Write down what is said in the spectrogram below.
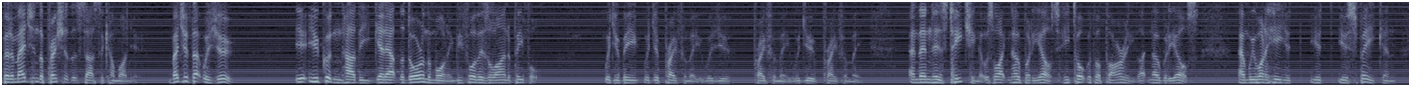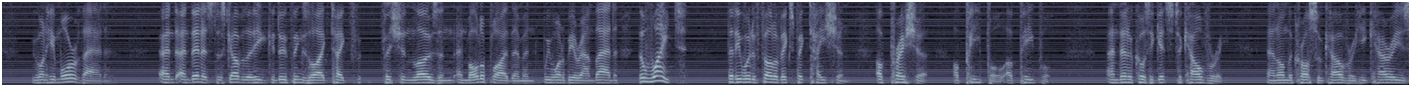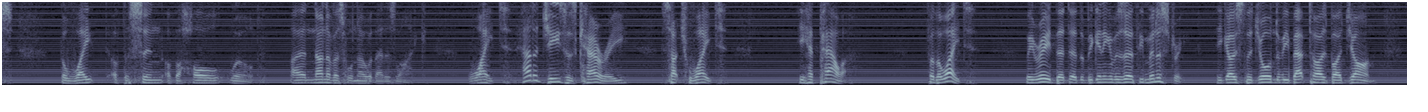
but imagine the pressure that starts to come on you. Imagine if that was you. You, you couldn't hardly get out the door in the morning before there's a line of people. Would you be? Would you pray for me? Would you pray for me? Would you pray for me? And then his teaching, it was like nobody else. He taught with authority like nobody else. And we want to hear you, you, you speak, and we want to hear more of that. And, and, and then it's discovered that he can do things like take fish and loaves and, and multiply them, and we want to be around that. The weight that he would have felt of expectation, of pressure, of people, of people. And then, of course, he gets to Calvary. And on the cross of Calvary, he carries the weight of the sin of the whole world. Uh, none of us will know what that is like. Weight. How did Jesus carry such weight? He had power for the weight. We read that at the beginning of his earthly ministry, he goes to the Jordan to be baptized by John.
